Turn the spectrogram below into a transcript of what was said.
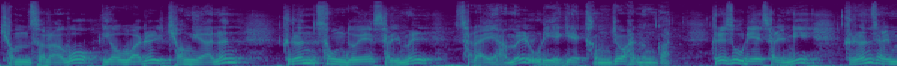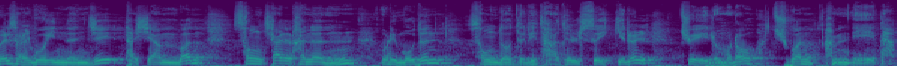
겸손하고 여호와를 경외하는 그런 성도의 삶을 살아야 함을 우리에게 강조하는 것. 그래서 우리의 삶이 그런 삶을 살고 있는지 다시 한번 성찰하는 우리 모든 성도들이 다 될 수 있기를 주의 이름으로 축원합니다.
